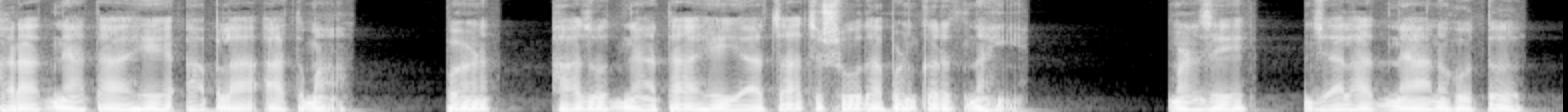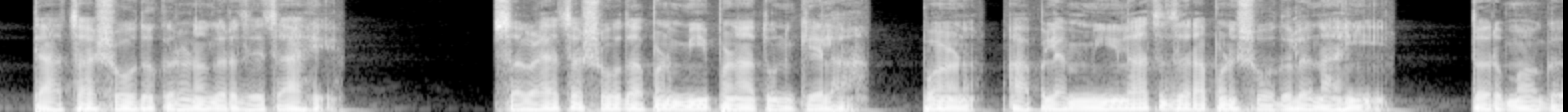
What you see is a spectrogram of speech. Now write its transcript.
खरा ज्ञाता आहे आपला आत्मा पण हा जो ज्ञाता आहे याचाच शोध आपण करत नाही. म्हणजे ज्याला ज्ञान होतं त्याचा शोध करणं गरजेचं आहे. सगळ्याचा शोध आपण मीपणातून केला पण आपल्या मीलाच जर आपण शोधलं नाही तर मग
